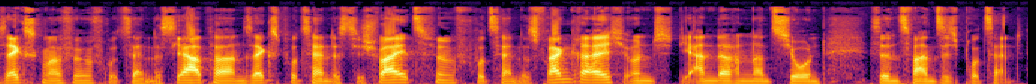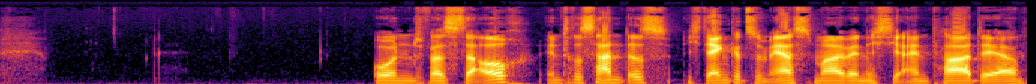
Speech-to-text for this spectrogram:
6,5% ist Japan, 6% ist die Schweiz, 5% ist Frankreich und die anderen Nationen sind 20%. Und was da auch interessant ist, ich denke zum ersten Mal, wenn ich dir ein paar der,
